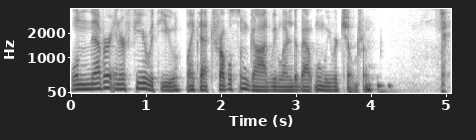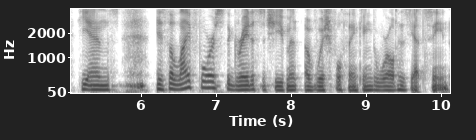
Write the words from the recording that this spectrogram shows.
will never interfere with you like that troublesome God we learned about when we were children. He ends Is the life force the greatest achievement of wishful thinking the world has yet seen?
